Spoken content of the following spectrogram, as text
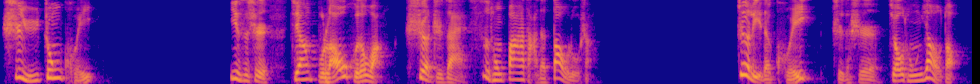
失于钟馗。”意思是将捕老虎的网设置在四通八达的道路上。这里的“夔”指的是交通要道、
